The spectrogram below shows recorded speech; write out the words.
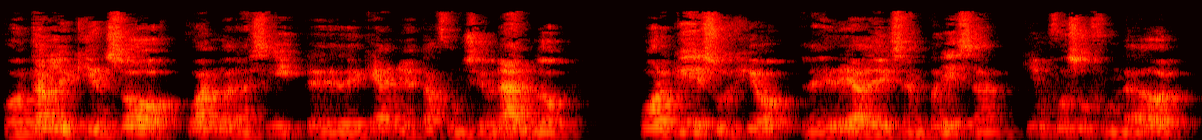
Contarle quién sos, cuándo naciste, desde qué año está funcionando, por qué surgió la idea de esa empresa, quién fue su fundador.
